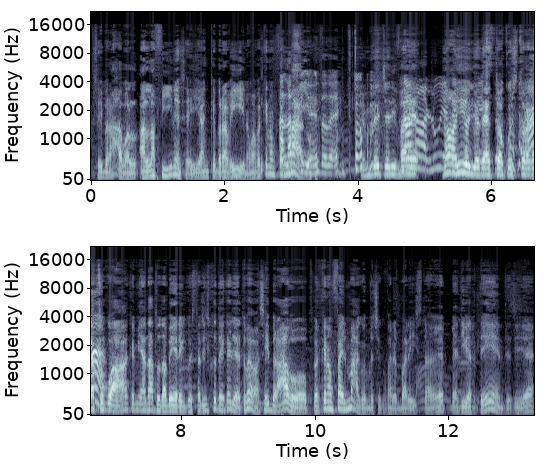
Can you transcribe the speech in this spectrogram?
sei bravo, al- alla fine sei anche bravino, ma perché non fai il Alla mago? fine ti ho detto. E Invece di fare... no, ha detto io gli ho questo. detto a questo ragazzo Ah. qua che mi ha dato da bere in questa discoteca, gli ho detto, beh ma sei bravo, perché non fai il mago invece che fare barista? È, è divertente, sì, eh.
